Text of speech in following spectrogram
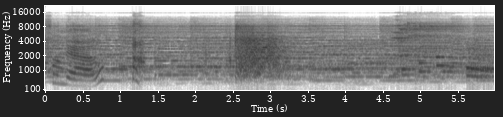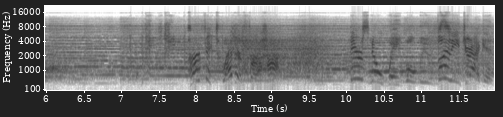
Careful now. Perfect weather for a hop. There's no way we'll lose. Bunny Dragon!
